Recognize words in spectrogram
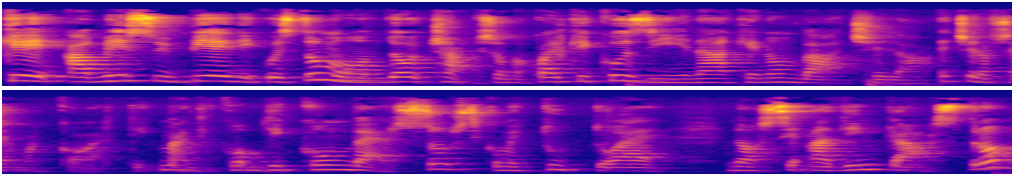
che ha messo in piedi questo mondo, cioè insomma qualche cosina che non va ce l'ha e ce la siamo accorti, ma di, di converso, siccome tutto è no, ad incastro,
